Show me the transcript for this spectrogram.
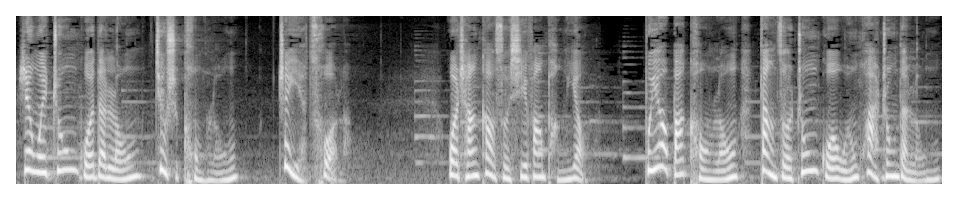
认为中国的龙就是恐龙，这也错了。我常告诉西方朋友，不要把恐龙当作中国文化中的龙。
